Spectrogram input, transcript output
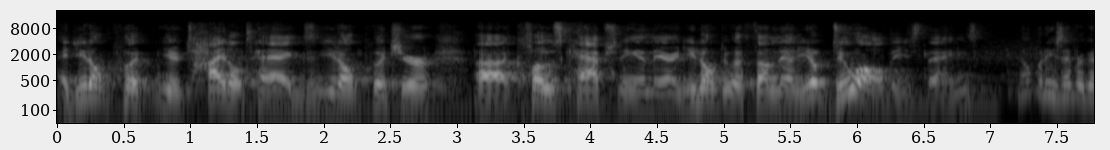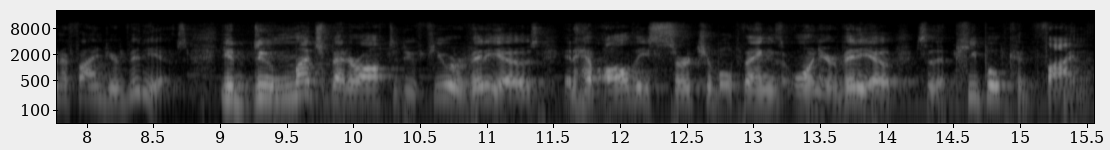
and you don't put your title tags and you don't put your uh, closed captioning in there and you don't do a thumbnail you don't do all these things nobody's ever going to find your videos. You'd do much better off to do fewer videos and have all these searchable things on your video so that people could find them.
